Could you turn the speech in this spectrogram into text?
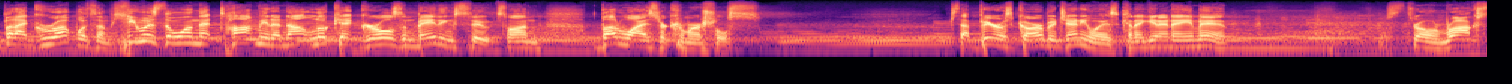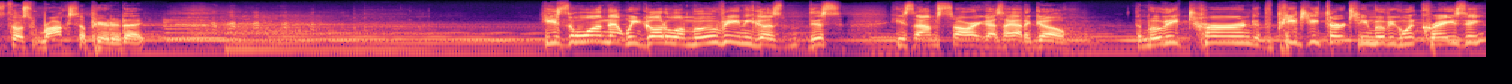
But I grew up with him. He was the one that taught me to not look at girls in bathing suits on Budweiser commercials. That beer is garbage, anyways. Can I get an amen? Throwing rocks, throw some rocks up here today. He's the one that we go to a movie and he goes, This, he's, I'm sorry, guys, I gotta go. The movie turned, the PG 13 movie went crazy.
